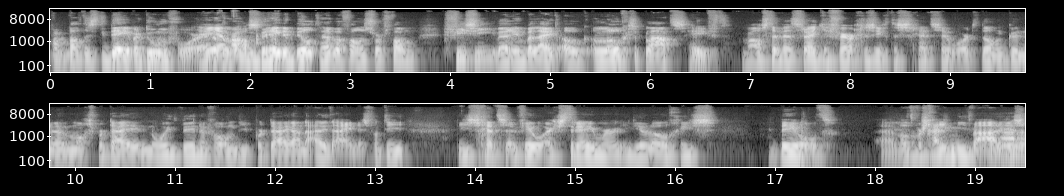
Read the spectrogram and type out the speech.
wat is het idee, waar doen we voor? Ja, en ja, dat we maar als- een brede beeld hebben van een soort van visie waarin beleid ook een logische plaats heeft. Maar als de wedstrijdje vergezichten schetsen wordt, dan kunnen machtspartijen nooit winnen van die partijen aan de uiteindes. Want die, die schetsen een veel extremer ideologisch beeld. eh, wat waarschijnlijk niet waar Ja, is.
